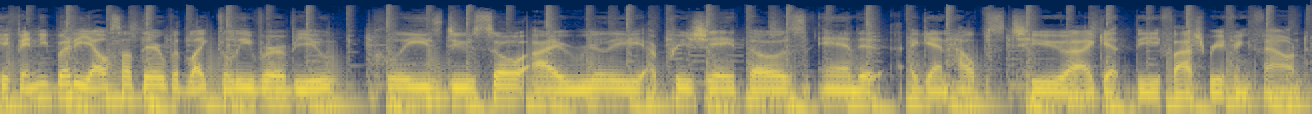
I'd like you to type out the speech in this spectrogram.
If anybody else out there would like to leave a review, please do so. I really appreciate those, and it again helps to uh, get the flash briefing found.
